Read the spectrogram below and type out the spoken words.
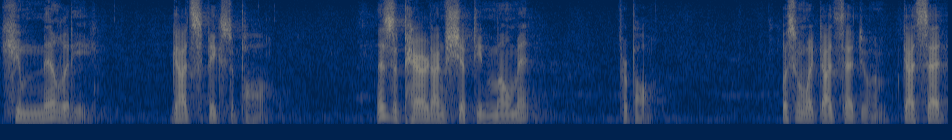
humility, God speaks to Paul. This is a paradigm shifting moment for Paul. Listen to what God said to him. God said,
